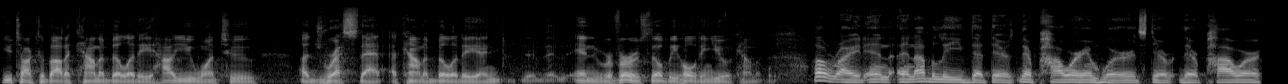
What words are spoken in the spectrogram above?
You talked about accountability, how you want to address that accountability, and in reverse, they'll be holding you accountable. All right, and, and I believe that there's their power in words, their their power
